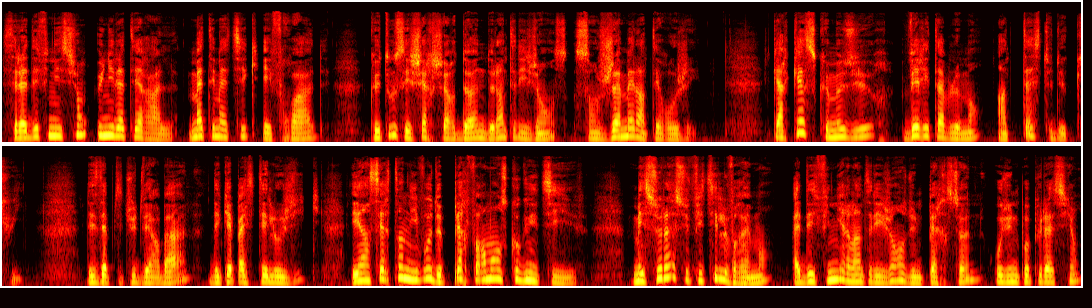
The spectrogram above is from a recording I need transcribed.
c'est la définition unilatérale, mathématique et froide que tous ces chercheurs donnent de l'intelligence sans jamais l'interroger. Car qu'est-ce que mesure véritablement un test de QI Des aptitudes verbales, des capacités logiques et un certain niveau de performance cognitive. Mais cela suffit-il vraiment à définir l'intelligence d'une personne ou d'une population?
